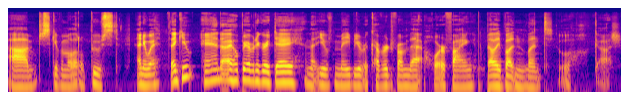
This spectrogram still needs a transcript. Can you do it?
Um, just give them a little boost. Anyway, thank you, and I hope you're having a great day and that you've maybe recovered from that horrifying belly button lint. Gosh.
